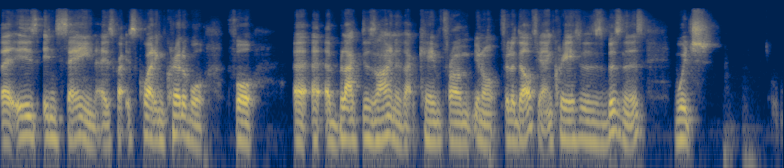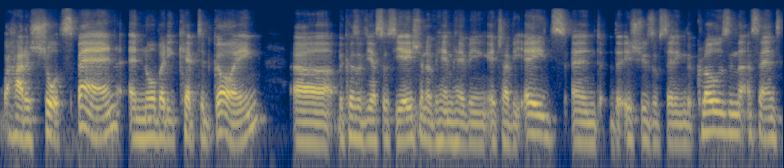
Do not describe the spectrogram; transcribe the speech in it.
That is insane. It's quite, it's quite incredible for a, a black designer that came from you know philadelphia and created this business which had a short span and nobody kept it going uh, because of the association of him having HIV AIDS and the issues of selling the clothes in that sense,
